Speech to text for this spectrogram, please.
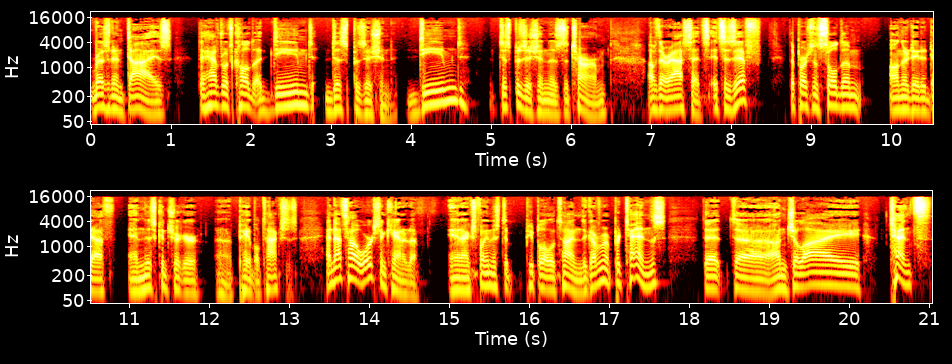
resident dies, they have what's called a deemed disposition. Deemed disposition is the term of their assets. It's as if the person sold them on their date of death, and this can trigger uh, payable taxes. And that's how it works in Canada. And I explain this to people all the time. The government pretends that uh, on July 10th,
